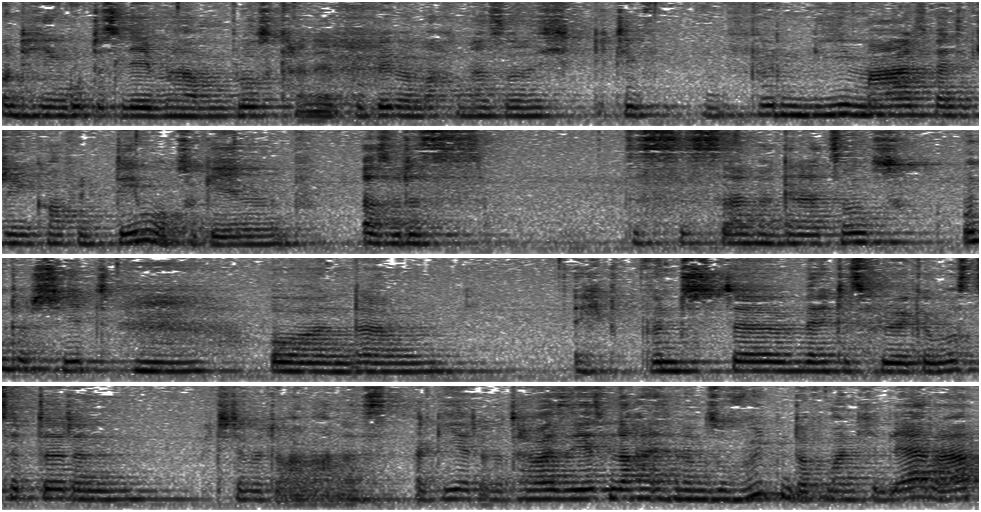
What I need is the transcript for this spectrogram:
und hier ein gutes Leben haben, bloß keine Probleme machen. Also ich, die würden niemals, wenn sie den Kauf mit Demo zu gehen, also das, das ist einfach ein Generationsunterschied. Mhm. Und ähm, ich wünschte, wenn ich das früher gewusst hätte, dann hätte ich damit auch einmal anders agiert. Also teilweise jetzt im Nachhinein ist man dann so wütend auf manche Lehrer,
